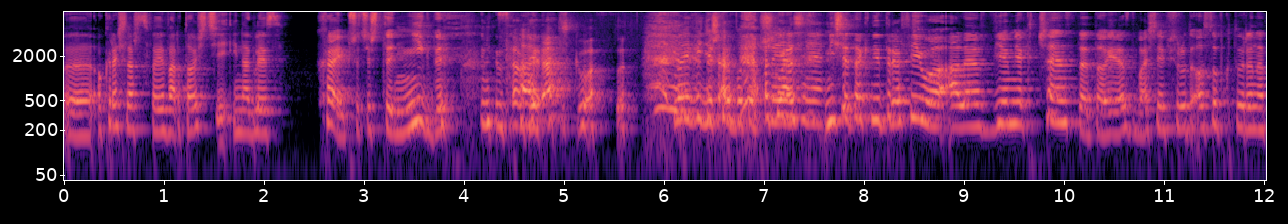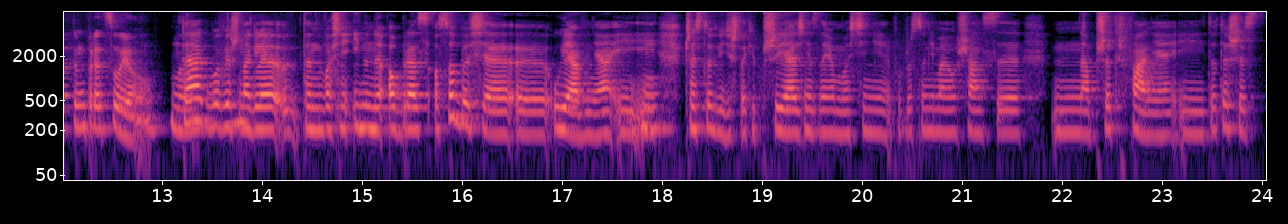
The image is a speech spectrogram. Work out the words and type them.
e, określasz swoje wartości i nagle jest hej, przecież ty nigdy nie zabierasz głosu. No i widzisz, albo te przyjaźnie... Akurat mi się tak nie trafiło, ale wiem jak częste to jest właśnie wśród osób, które nad tym pracują. No. Tak, bo wiesz, nagle ten właśnie inny obraz osoby się y, ujawnia i, Mhm. i często widzisz takie przyjaźnie, znajomości nie, po prostu nie mają szansy mm, na przetrwanie i to też jest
